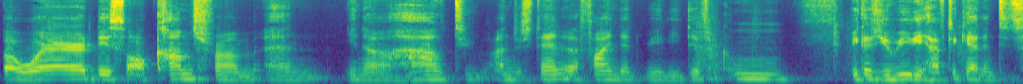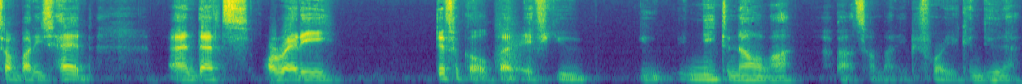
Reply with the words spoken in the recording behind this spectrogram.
But where this all comes from and, you know, how to understand it, I find it really difficult because you really have to get into somebody's head and that's already difficult but if you you need to know a lot about somebody before you can do that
